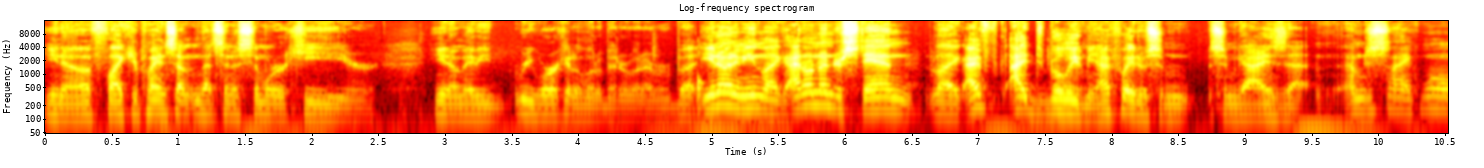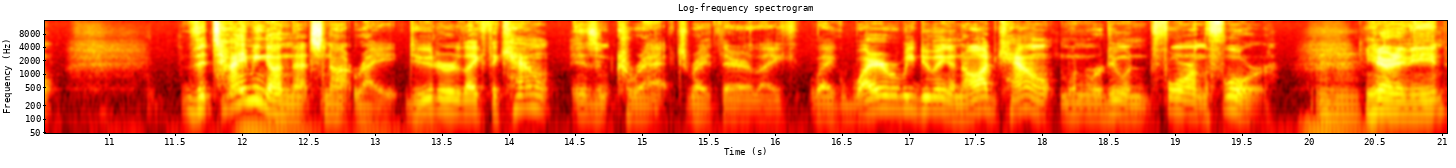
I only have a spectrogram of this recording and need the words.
You know, if, like, you're playing something that's in a similar key or, you know, maybe rework it a little bit or whatever. But you know what I mean? Like, I don't understand. Like, I've, I believe me, I've played with some, some guys that I'm just like, well, the timing on that's not right, dude, or like the count isn't correct right there. Like, like why are we doing an odd count when we're doing four on the floor? Mm-hmm. You know what I mean?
